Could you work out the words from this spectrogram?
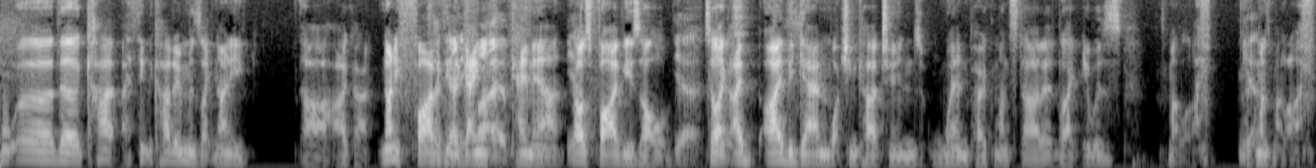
uh, the car. I think the cartoon was like ninety. Uh, I can't. Ninety five. I think like the game 95. came out. Yeah. I was five years old. Yeah, So like. I I began watching cartoons when Pokemon started. Like it was it's my life. Yeah. Pokemon's my life.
